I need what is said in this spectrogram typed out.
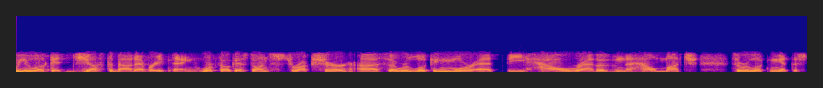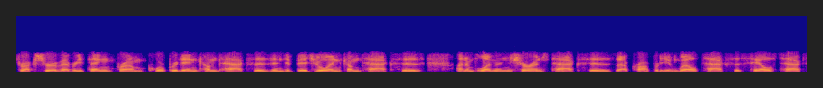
We look at just about everything. We're focused on structure, uh, so we're looking more at the how rather than the how much. So we're looking at the structure of everything from corporate income taxes, individual income taxes, unemployment insurance taxes, uh, property and wealth taxes, sales tax.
